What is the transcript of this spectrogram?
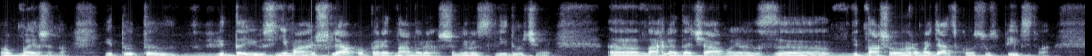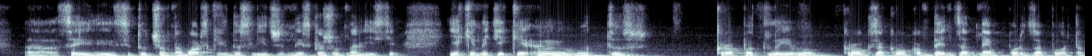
обмежено. І тут е, віддаю, знімаю шляпу перед нами нашими розслідувачами, е, наглядачами з, е, від нашого громадянського суспільства. Це інститут чорноморських досліджень, низка журналістів, які не тільки от, кропотливо, крок за кроком, день за днем, порт за портом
